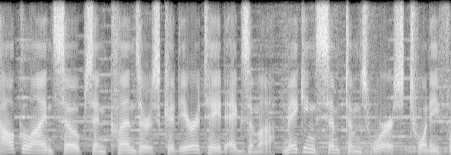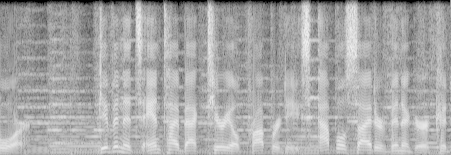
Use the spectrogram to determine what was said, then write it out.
alkaline soaps and cleansers could irritate eczema, making symptoms worse 24. Given its antibacterial properties, apple cider vinegar could,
